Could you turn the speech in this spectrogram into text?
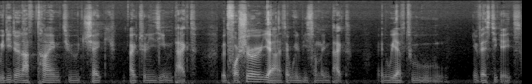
we didn't have time to check actually the impact. But for sure, yeah, there will be some impact, and we have to investigate.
